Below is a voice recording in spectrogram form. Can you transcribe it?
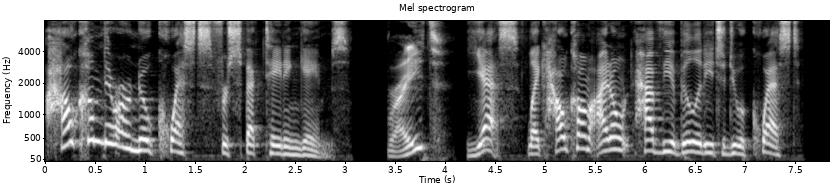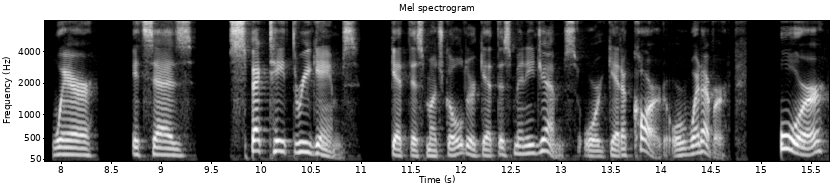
how come there are no quests for spectating games? Right? Yes. Like, how come I don't have the ability to do a quest where it says spectate three games, get this much gold or get this many gems or get a card or whatever? Or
